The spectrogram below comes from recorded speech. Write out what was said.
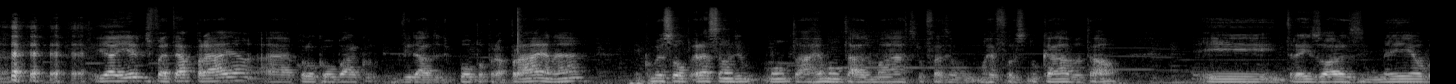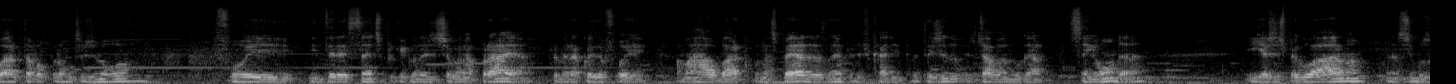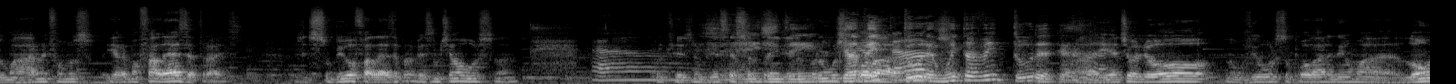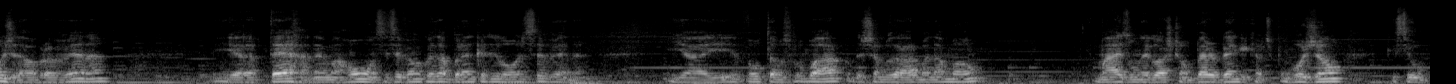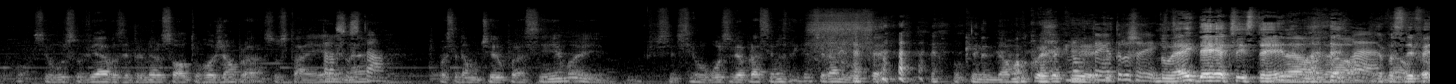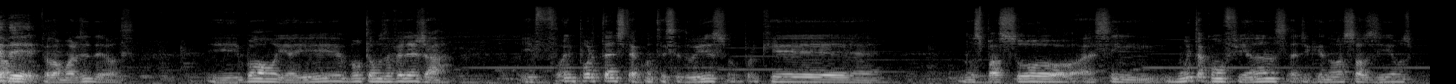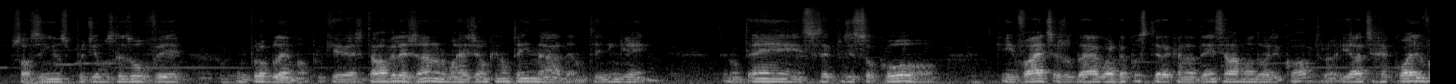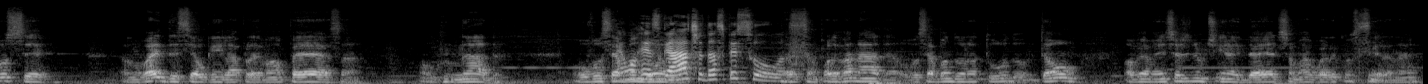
E aí a gente foi até a praia, colocou o barco virado de popa para a praia, né? E começou a operação de montar, remontar o mastro, fazer um reforço no cabo e tal. E em três horas e meia o barco estava pronto de novo. Foi interessante porque quando a gente chegou na praia, a primeira coisa foi amarrar o barco nas pedras, né, para ele ficar ali protegido. Ele estava num lugar sem onda, né? E a gente pegou a arma, nós tínhamos uma arma e fomos e era uma falésia atrás. A gente subiu a falésia para ver se não tinha urso, né? Ah, Porque a gente não queria ser Gente, surpreendido tem- por um urso Que polar. aventura, Verdade. muita aventura, cara. Aí a gente olhou, não viu urso polar em nenhuma. longe, dava pra ver, né? E era terra, né? Marrom, assim, você vê uma coisa branca de longe, você vê, né? E aí voltamos pro barco, deixamos a arma na mão, mais um negócio que é um bear bang, que é tipo um rojão, que se o, se o urso vier, você primeiro solta o rojão pra assustar ele, para né? assustar. Depois você dá um tiro pra cima e se, se o urso vier pra cima, você tem que atirar no urso. o que não é uma coisa que... Não tem outro jeito. Não é a ideia que vocês têm, né? Não, Mas não, É. é pra se defender. Pelo, pelo amor de Deus. E bom, e aí voltamos a velejar. E foi importante ter acontecido isso, porque nos passou assim muita confiança de que nós sozinhos, sozinhos podíamos resolver um problema, porque a gente estava velejando numa região que não tem nada, não tem ninguém. Você não tem, se você pedir socorro, quem vai te ajudar é a guarda costeira canadense, ela manda um helicóptero e ela te recolhe você. Ela não vai descer alguém lá para levar uma peça, ou nada. Ou você É um abandona. resgate das Aí pessoas. Você não pode levar nada, ou você abandona tudo. Então, obviamente, a gente não tinha a ideia de chamar a guarda costeira, né?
